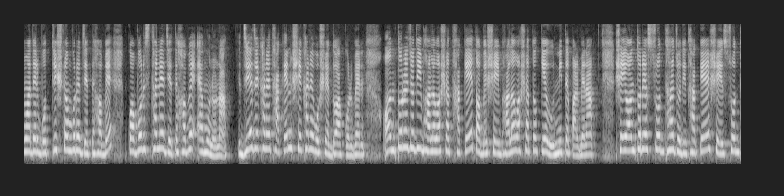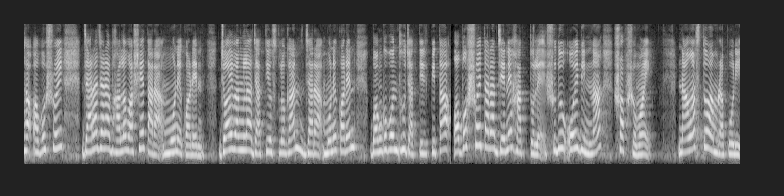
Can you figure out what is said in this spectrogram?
আমাদের বত্রিশ নম্বরে যেতে হবে, কবরস্থানে যেতে হবে এমনও না। যে যেখানে থাকেন সেখানে বসে দোয়া করবেন। অন্তরে যদি ভালোবাসা থাকে, তবে সেই ভালোবাসা তো কেউ নিতে পারবে না। সেই অন্তরে শ্রদ্ধা যদি থাকে, সেই শ্রদ্ধা অবশ্যই যারা যারা ভালোবাসে তারা মনে করেন। জয় বাংলা জাতীয় স্লোগান, যারা মনে করেন বঙ্গবন্ধু জাতির পিতা, অবশ্যই তারা জেনে হাত তোলে। শুধু ওই দিন না সব সময় নামাজ তো আমরা পড়ি,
